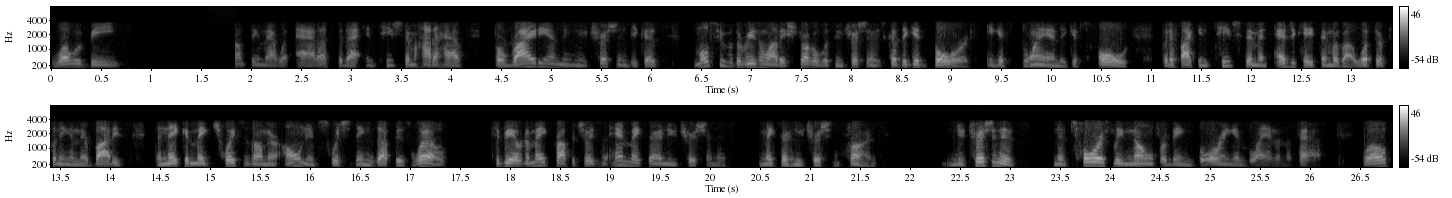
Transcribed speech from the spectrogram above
What would be something that would add up to that and teach them how to have variety in the nutrition? Because most people the reason why they struggle with nutrition is because they get bored. It gets bland. It gets old. But if i can teach them and educate them about what they're putting in their bodies then they can make choices on their own and switch things up as well to be able to make proper choices and make their own nutrition make their nutrition fun nutrition is notoriously known for being boring and bland in the past well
